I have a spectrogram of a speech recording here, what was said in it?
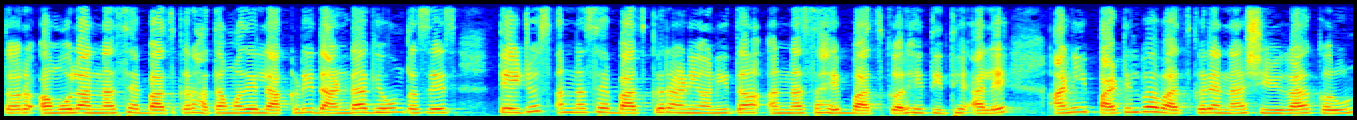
तर अमोल अण्णासाहेब बाजकर हातामध्ये लाकडी दांडा घेऊन तसेच तेजस अण्णासाहेब बाजकर आणि अनिता अण्णासाहेब बाजकर हे तिथे आले आणि पाटीलबा बाजकर यांना शिवीगाळ करून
